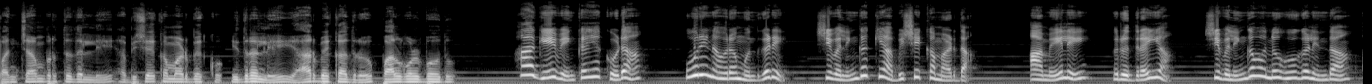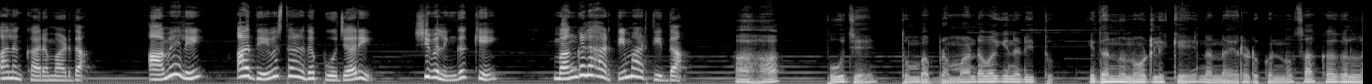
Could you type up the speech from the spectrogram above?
ಪಂಚಾಮೃತದಲ್ಲಿ ಅಭಿಷೇಕ ಮಾಡಬೇಕು. ಇದರಲ್ಲಿ ಯಾರು ಬೇಕಾದರೂ ಪಾಲ್ಗೊಳ್ಬಹುದು ಹಾಗೆ ವೆಂಕಯ್ಯ ಕೂಡ ಊರಿನವರ ಮುಂದ್ಗಡೆ ಶಿವಲಿಂಗಕ್ಕೆ ಅಭಿಷೇಕ ಮಾಡ್ದ. ಆಮೇಲೆ ರುದ್ರಯ್ಯ ಶಿವಲಿಂಗವನ್ನು ಹೂಗಳಿಂದ ಅಲಂಕಾರ ಮಾಡ್ದ. ಆಮೇಲೆ ಆ ದೇವಸ್ಥಾನದ ಪೂಜಾರಿ ಶಿವಲಿಂಗಕ್ಕೆ ಮಂಗಳಹಾರತಿ ಮಾಡ್ತಿದ್ದ. ಆಹಾ ಪೂಜೆ ತುಂಬಾ ಬ್ರಹ್ಮಾಂಡವಾಗಿ ನಡೆಯಿತು. ಇದನ್ನು ನೋಡ್ಲಿಕ್ಕೆ ನನ್ನ ಎರಡು ಕಣ್ಣು ಸಾಕಾಗಲ್ಲ.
